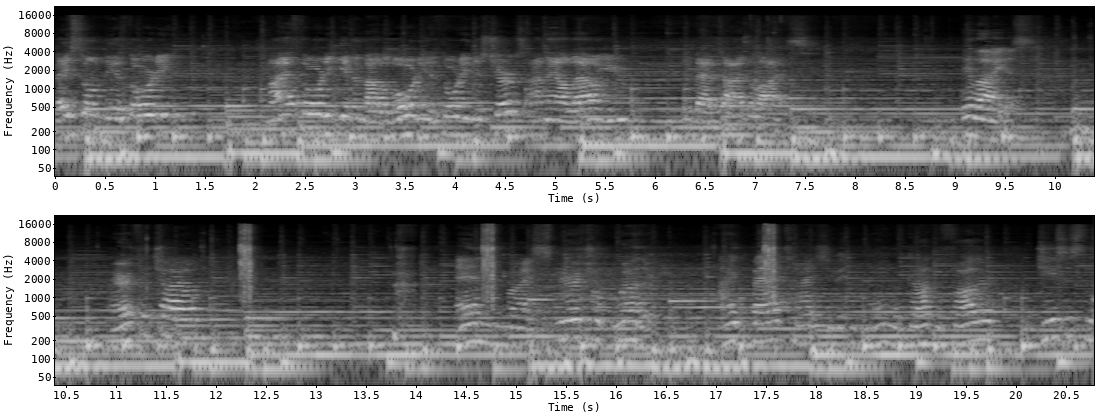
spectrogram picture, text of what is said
based on the authority, my authority given by the Lord and the authority of this church, I now allow you to baptize Elias. Elias, baptize you in the name of God the Father, Jesus the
